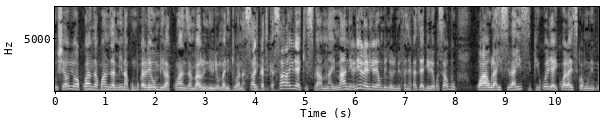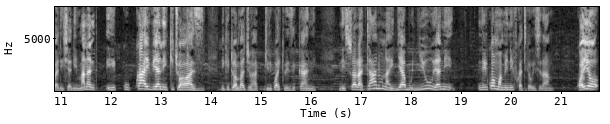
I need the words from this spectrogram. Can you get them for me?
ushauri wa kwanza kwanza mi nakumbuka lile ombi la kwanza ambalo niliomba nikiwa na sali katika sala ile ya kiislamu na imani lile lile ombi ndio limefanya kazi hadi leo kwa sababu kwa urahisi rahisi kiukweli haikuwa rahisi kwangu mi kubadilisha dini. Maana kukaa hivi yani kichwa wazi ni kitu ambacho kilikuwa hakiwezekani. Ni swala tano na hijabu juu yani nilikuwa mwaminifu katika uislamu. Kwa hiyo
